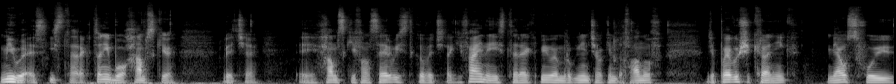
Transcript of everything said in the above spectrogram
miły easter egg. To nie było chamskie, wiecie, y, chamski fanservice, tylko wiecie, taki fajny easter egg, miłe mrugnięcie okiem do fanów, gdzie pojawił się Krenik, miał swój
